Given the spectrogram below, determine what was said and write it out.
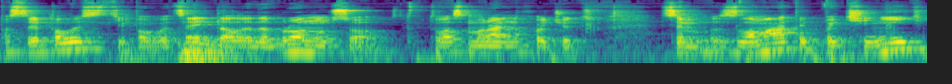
посипались, типу, ви цей дали добро, ну все. Тобто вас морально хочуть цим зламати, починіть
